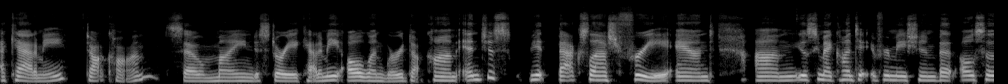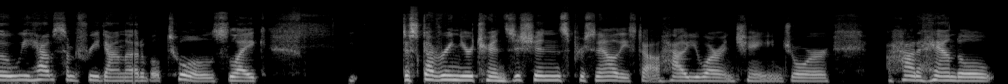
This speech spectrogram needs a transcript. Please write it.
academy.com. So Mind Story Academy, all one word.com, and just hit backslash free. And um, you'll see my contact information, but also we have some free downloadable tools like discovering your transitions personality style, how you are in change, or how to handle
